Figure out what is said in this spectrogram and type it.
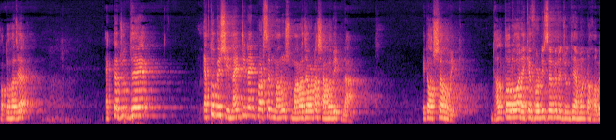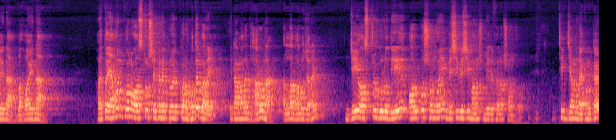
কত হাজার? একটা যুদ্ধে এত বেশি নাইনটি নাইন পার্সেন্ট মানুষ মারা যাওয়াটা স্বাভাবিক না। এটা অস্বাভাবিক। ঢাল তলোয়ার একে ফোর্টি সেভেনের যুদ্ধে এমনটা হবে না বা হয় না। হয়তো এমন কোন অস্ত্র সেখানে প্রয়োগ করা হতে পারে, এটা আমাদের ধারণা। আল্লাহ ভালো জানেন, যেই অস্ত্রগুলো দিয়ে অল্প সময়ে বেশি বেশি মানুষ মেরে ফেলা সম্ভব। ঠিক যেমন এখনকার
